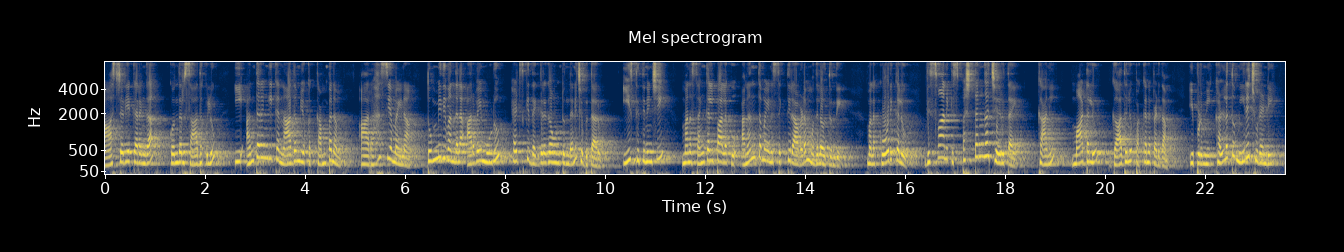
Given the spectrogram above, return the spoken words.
ఆశ్చర్యకరంగా కొందరు సాధకులు ఈ అంతరంగిక నాదం యొక్క కంపనం ఆ రహస్యమైన తొమ్మిది వందల అరవై మూడు హెడ్స్కి దగ్గరగా ఉంటుందని చెబుతారు. ఈ స్థితి నుంచి మన సంకల్పాలకు అనంతమైన శక్తి రావడం మొదలవుతుంది. మన కోరికలు విశ్వానికి స్పష్టంగా చేరుతాయి. కానీ మాటలు గాథలు పక్కన పెడదాం. ఇప్పుడు మీ కళ్ళతో మీరే చూడండి.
